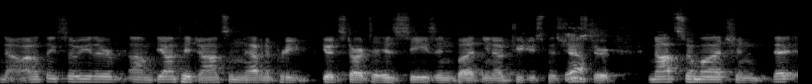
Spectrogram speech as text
no, I don't think so either. Um, Diontae Johnson having a pretty good start to his season, but you know, Juju Smith Schuster. Yeah not so much. And they,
